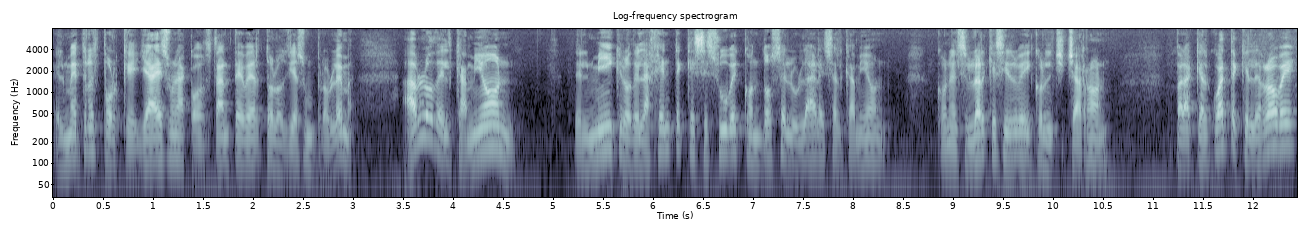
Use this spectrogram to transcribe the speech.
El metro es porque ya es una constante ver todos los días un problema. Hablo del camión, del micro, de la gente que se sube con dos celulares al camión, con el celular que sirve y con el chicharrón, para que al cuate que le robe,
